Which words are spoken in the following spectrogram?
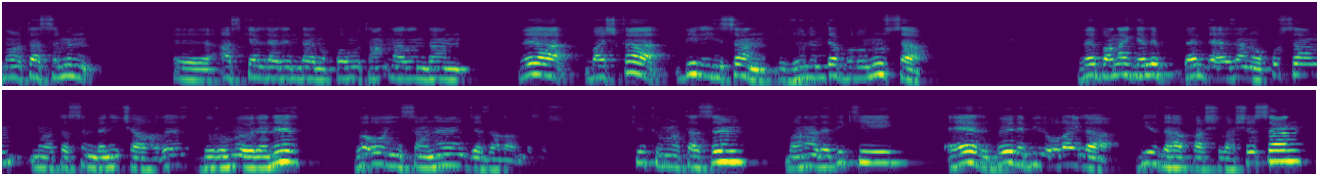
Mu'tasım'ın e, askerlerinden, komutanlarından veya başka bir insan zulümde bulunursa ve bana gelip ben de ezan okursam Mu'tasım beni çağırır, durumu öğrenir ve o insanı cezalandırır. Çünkü Mu'tasım bana dedi ki eğer böyle bir olayla bir daha karşılaşırsan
